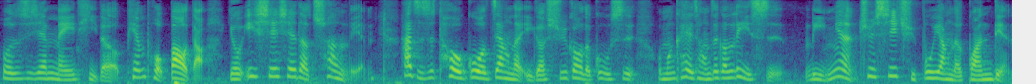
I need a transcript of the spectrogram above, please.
或者是一些媒体的偏颇报道，有一些些的串联。它只是透过这样的一个虚构的故事，我们可以从这个历史里面去吸取不一样的观点。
